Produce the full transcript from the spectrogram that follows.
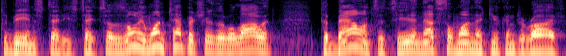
to be in steady state. So there's only one temperature that will allow it to balance its heat, and that's the one that you can derive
